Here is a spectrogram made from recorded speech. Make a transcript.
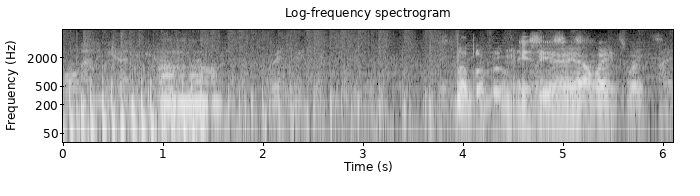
Oh, enemy, ah. No problem, easy, yeah, easy. Yeah, yeah, wait, wait. I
